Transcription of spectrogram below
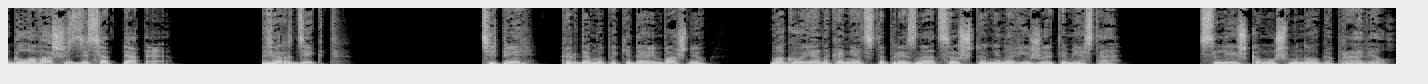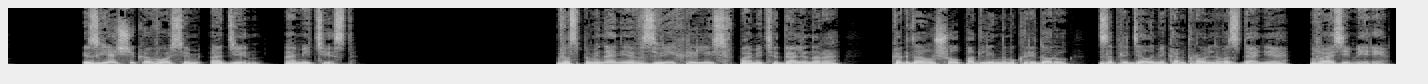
Глава 65. Вердикт. Теперь, когда мы покидаем башню, могу я наконец-то признаться, что ненавижу это место. Слишком уж много правил. Из ящика 8.1. Аметист. Воспоминания взвихрились в памяти Далинора, когда он шел по длинному коридору за пределами контрольного здания в Азимире.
